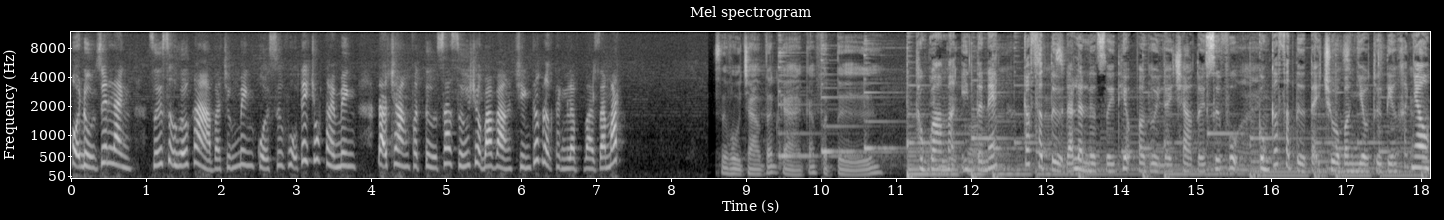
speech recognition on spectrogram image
Hội đủ duyên lành dưới sự hứa khả và chứng minh của Sư Phụ thích Trúc Thái Minh, đạo tràng Phật tử xa xứ Chùa Ba Vàng chính thức được thành lập và ra mắt. Sư Phụ chào tất cả các Phật tử Thông qua mạng Internet, các Phật tử đã lần lượt giới thiệu và gửi lời chào tới Sư Phụ cùng các Phật tử tại chùa bằng nhiều thứ tiếng khác nhau.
